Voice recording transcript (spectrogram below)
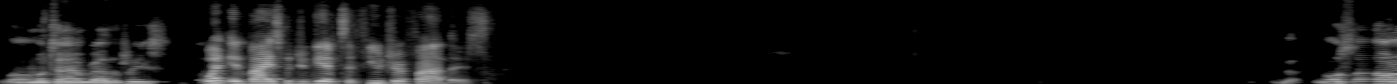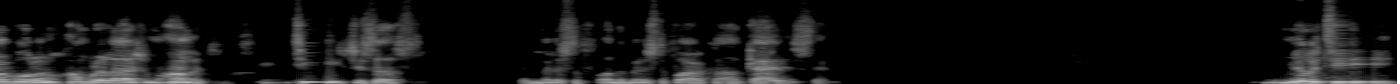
One more time, brother, please. What advice would you give to future fathers? most honorable and humble Elijah Muhammad he teaches us the minister under Minister Farrakhan guidance that Humility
